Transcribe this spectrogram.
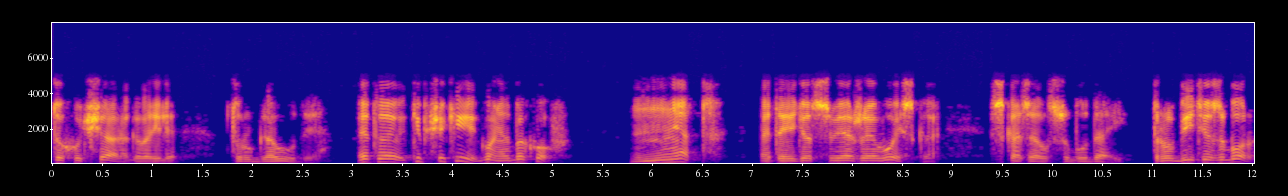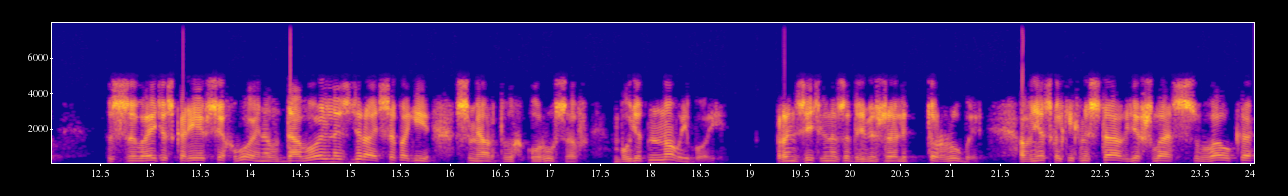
Тохучара», — говорили Тургауды. «Это кипчаки гонят быков». «Нет, это идет свежее войско», — сказал Субудай. «Трубите сбор, сзывайте скорее всех воинов, довольно сдирать сапоги с мертвых урусов, будет новый бой». Пронзительно задребезжали трубы. В нескольких местах, где шла свалка,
